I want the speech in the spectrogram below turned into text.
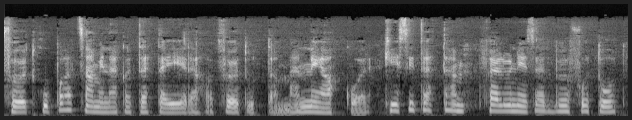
földkupac, aminek a tetejére, ha föl tudtam menni, akkor készítettem felülnézetből fotót,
